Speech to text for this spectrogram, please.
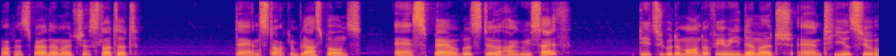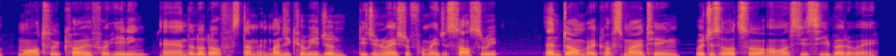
weapon spell damage are slotted. Then Stalking Blast Bones, a spammable still hungry scythe, deals a good amount of AoE damage and heals you, Mortal Coil for healing, and a lot of stun in Magicka Regen, Degeneration for major sorcery, and Dawnbreak of Smiting, which is also our CC by the way.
